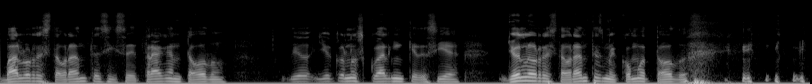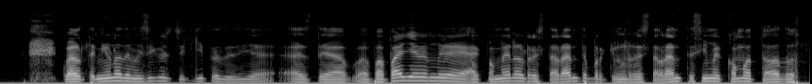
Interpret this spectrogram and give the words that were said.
Va a los restaurantes y se tragan todo. Yo, yo conozco a alguien que decía, yo en los restaurantes me como todo. Cuando tenía uno de mis hijos chiquitos decía, este, a, papá lléveme a comer al restaurante porque en el restaurante sí me como todo.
